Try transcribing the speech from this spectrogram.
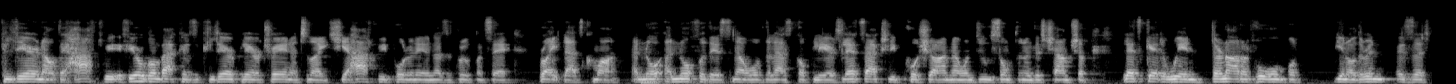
Kildare now, they have to be, if you're going back as a Kildare player training tonight, you have to be pulling in as a group and say, right, lads, come on. And no, enough of this now over the last couple of years. Let's actually push on now and do something in this championship. Let's get a win. They're not at home, but you know, they're in is it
